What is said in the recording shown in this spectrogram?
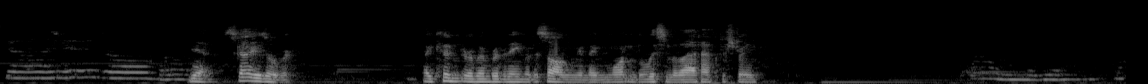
Sky is over. yeah? Sky is over. I couldn't remember the name of the song, and I'm wanting to listen to that after stream. My God.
